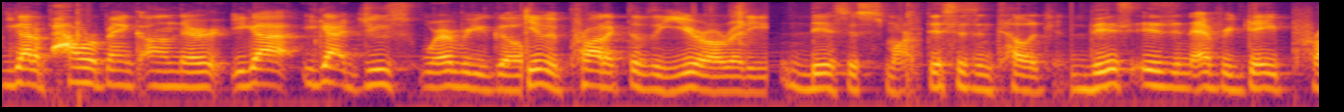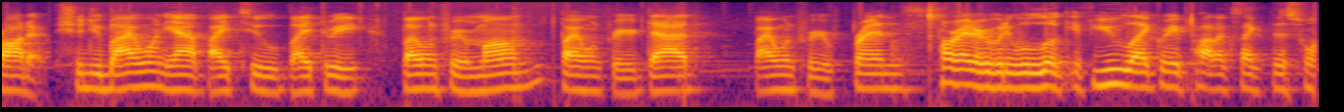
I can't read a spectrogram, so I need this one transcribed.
You got a power bank on there. You got, you got juice wherever you go. Give it product of the year already. This is smart. This is intelligent. This is an everyday product. Should you buy one? Yeah, buy two, buy three. Buy one for your mom, buy one for your dad, buy one for your friends. All right, everybody, well, look, if you like great products like this one,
